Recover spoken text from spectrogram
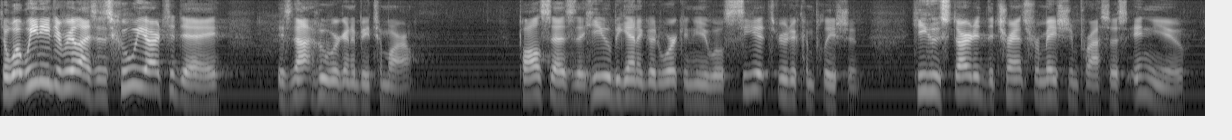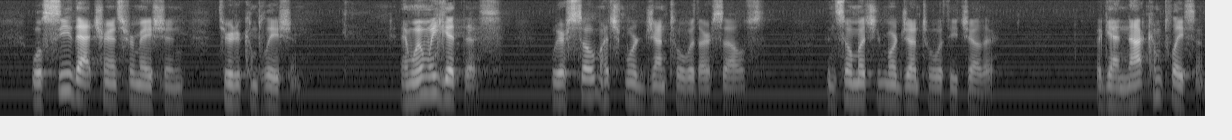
So, what we need to realize is who we are today is not who we're going to be tomorrow. Paul says that he who began a good work in you will see it through to completion. He who started the transformation process in you will see that transformation through to completion. And when we get this, we are so much more gentle with ourselves and so much more gentle with each other. Again, not complacent,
